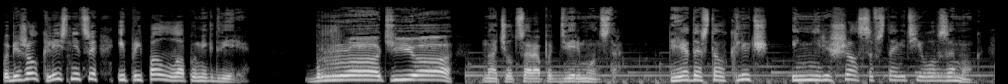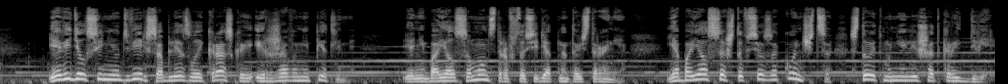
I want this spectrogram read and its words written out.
побежал к лестнице и припал лапами к двери. «Братья!» — начал царапать дверь монстр. Я достал ключ и не решался вставить его в замок. Я видел синюю дверь с облезлой краской и ржавыми петлями. Я не боялся монстров, что сидят на той стороне. Я боялся, что все закончится, стоит мне лишь открыть дверь.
